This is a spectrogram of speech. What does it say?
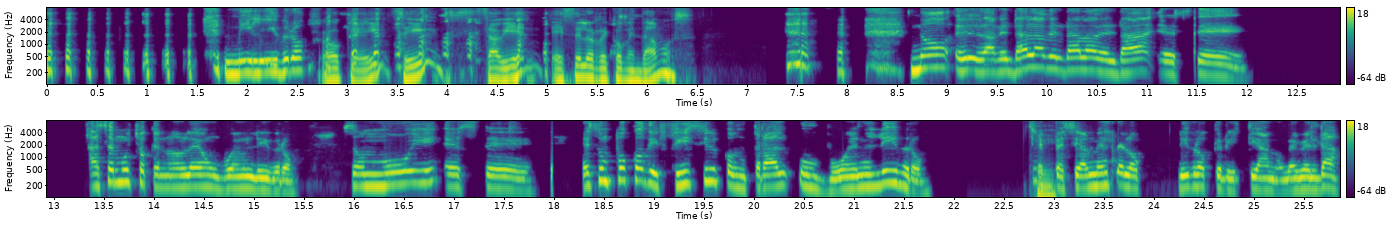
Mi libro. Ok, sí, está bien. Este lo recomendamos. No, eh, la verdad, la verdad, la verdad, este, hace mucho que no leo un buen libro. Son muy, este, es un poco difícil encontrar un buen libro, especialmente los libros cristianos, de verdad.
